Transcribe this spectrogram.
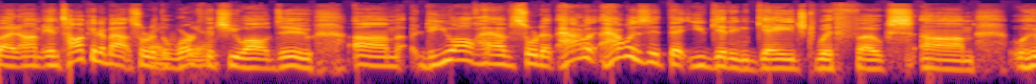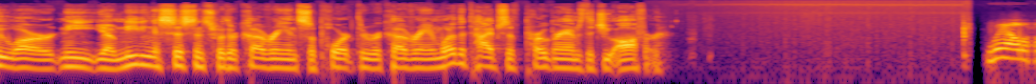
But um, in talking about sort of Thank the work you. that you all do, um, do you all have sort of how how is it that you get engaged with folks um, who are need, you know needing assistance with recovery and support through recovery, and what are the types of programs that you offer? Well,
